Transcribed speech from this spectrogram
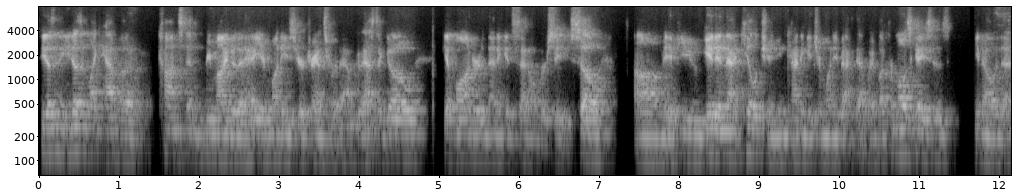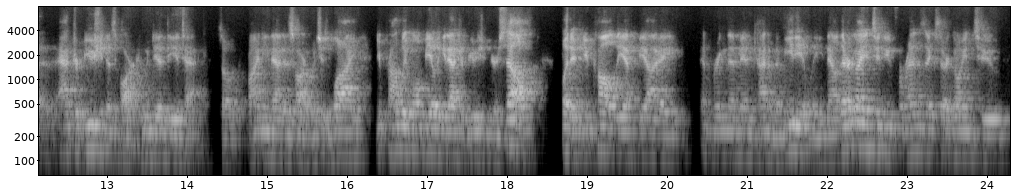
He doesn't, he doesn't like have a constant reminder that, hey, your money's here transferred out. It has to go get laundered and then it gets sent overseas. So Um, if you get in that kill chain, you can kind of get your money back that way. But for most cases, you know, the attribution is hard. Who did the attack? So finding that is hard, which is why you probably won't be able to get attribution yourself. But if you call the FBI and bring them in kind of immediately, now they're going to do forensics, they're going to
